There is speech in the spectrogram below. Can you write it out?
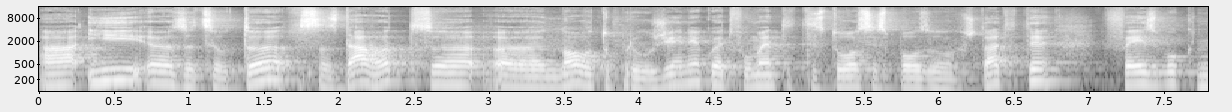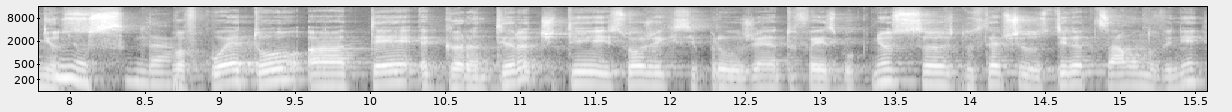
А, и а, за целта създават а, а, новото приложение, което в момента тестово се използва в Штатите, Facebook News, News, да. в което а, те гарантират, че ти, сложейки си приложението Facebook News, до теб ще достигат само новини,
